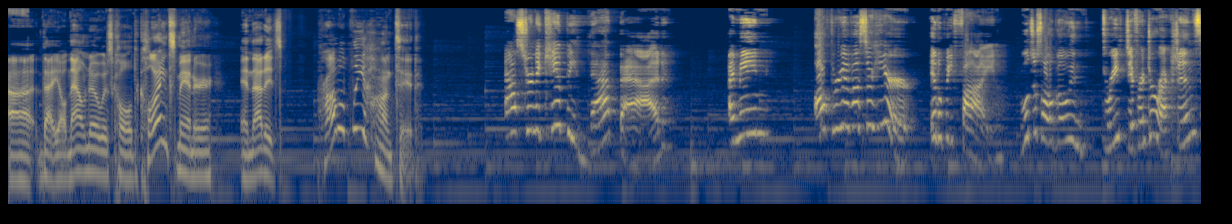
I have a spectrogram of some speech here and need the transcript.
uh, that y'all now know is called Klein's Manor, and that it's probably haunted. Astrid, it can't be that bad. I mean, all three of us are here. It'll be fine. We'll just all go in three different directions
